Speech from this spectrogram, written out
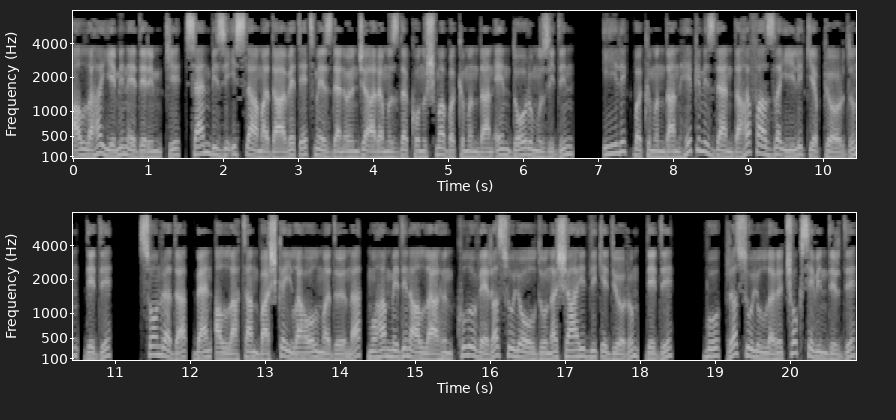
Allah'a yemin ederim ki, sen bizi İslam'a davet etmezden önce aramızda konuşma bakımından en doğrumuz idin, iyilik bakımından hepimizden daha fazla iyilik yapıyordun, dedi. Sonra da, ben, Allah'tan başka ilah olmadığına, Muhammed'in Allah'ın kulu ve Resulü olduğuna şahitlik ediyorum, dedi. Bu, Resulullah'ı çok sevindirdi.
